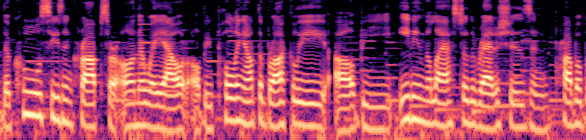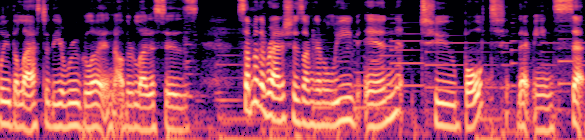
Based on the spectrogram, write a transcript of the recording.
the cool season crops are on their way out. I'll be pulling out the broccoli. I'll be eating the last of the radishes and probably the last of the arugula and other lettuces. Some of the radishes I'm going to leave in to bolt. That means set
